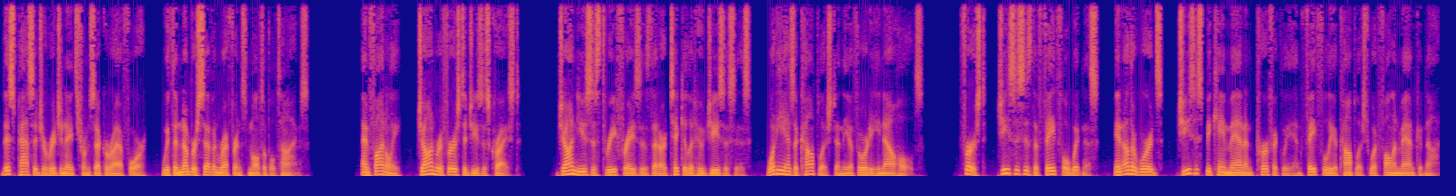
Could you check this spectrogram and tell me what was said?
This passage originates from Zechariah 4, with the number 7 referenced multiple times. And finally, John refers to Jesus Christ. John uses three phrases that articulate who Jesus is, what he has accomplished, and the authority he now holds. First, Jesus is the faithful witness, in other words, Jesus became man and perfectly and faithfully accomplished what fallen man could not.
